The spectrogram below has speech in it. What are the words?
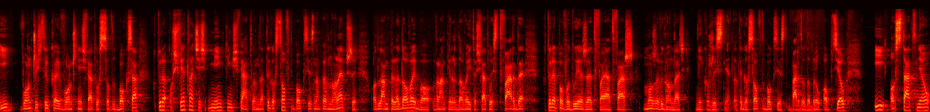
i włączyć tylko i wyłącznie światło z softboxa, które oświetla Cię miękkim światłem. Dlatego softbox jest na pewno lepszy od lampy LEDowej, bo w lampie LEDowej to światło jest twarde, które powoduje, że Twoja twarz może wyglądać niekorzystnie. Dlatego softbox jest bardzo dobrą opcją. I ostatnią,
